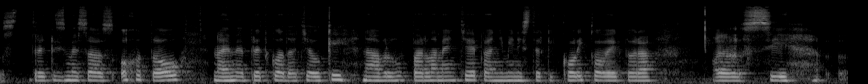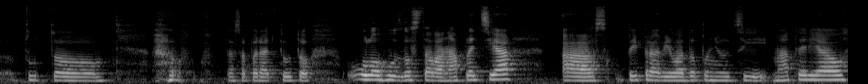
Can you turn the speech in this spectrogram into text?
stretli sme sa s ochotou najmä predkladateľky návrhu v parlamente, pani ministerky Kolikovej, ktorá e, si e, túto, dá sa povedať, túto úlohu dostala na plecia a pripravila doplňujúci materiál,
